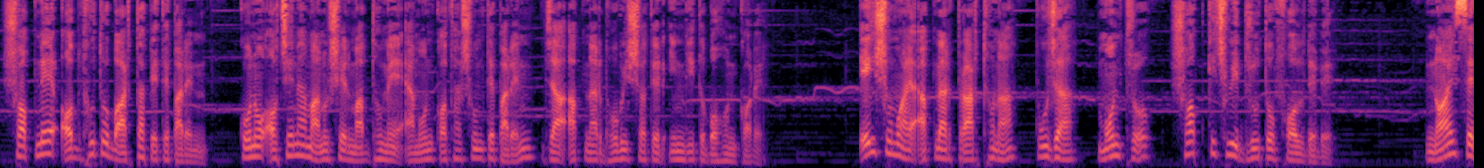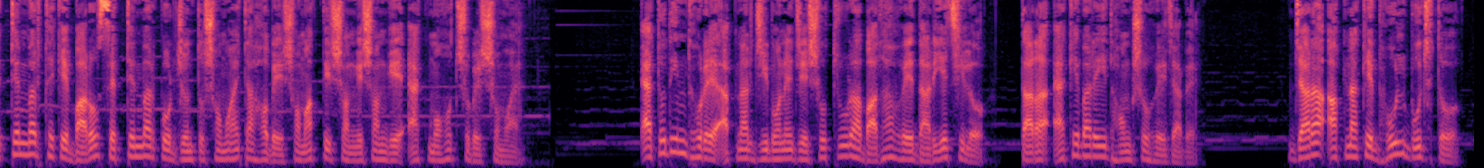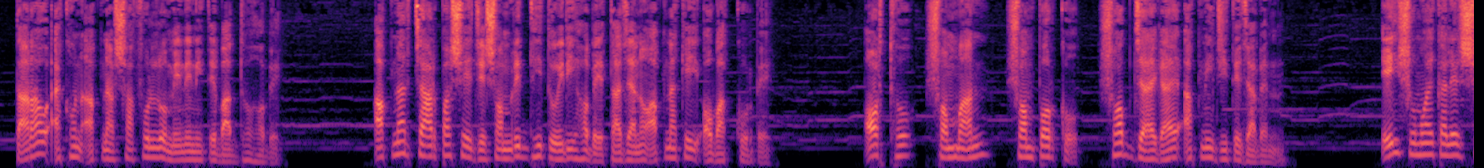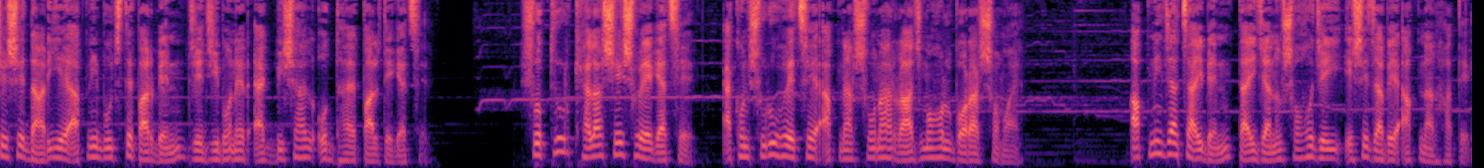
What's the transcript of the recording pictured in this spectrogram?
স্বপ্নে অদ্ভুত বার্তা পেতে পারেন, কোনো অচেনা মানুষের মাধ্যমে এমন কথা শুনতে পারেন যা আপনার ভবিষ্যতের ইঙ্গিত বহন করে। এই সময় আপনার প্রার্থনা, পূজা, মন্ত্র সবকিছুই দ্রুত ফল দেবে। নয় সেপ্টেম্বর থেকে বারো সেপ্টেম্বর পর্যন্ত সময়টা হবে সমাপ্তির সঙ্গে সঙ্গে এক মহোৎসবের সময়। এতদিন ধরে আপনার জীবনে যে শত্রুরা বাধা হয়ে দাঁড়িয়েছিল, তারা একেবারেই ধ্বংস হয়ে যাবে। যারা আপনাকে ভুল বুঝত, তারাও এখন আপনার সাফল্য মেনে নিতে বাধ্য হবে। আপনার চারপাশে যে সমৃদ্ধি তৈরি হবে, তা যেন আপনাকেই অবাক করবে। অর্থ, সম্মান, সম্পর্ক, সব জায়গায় আপনি জিতে যাবেন। এই সময়কালের শেষে দাঁড়িয়ে আপনি বুঝতে পারবেন যে জীবনের এক বিশাল অধ্যায় পাল্টে গেছে। শত্রুর খেলা শেষ হয়ে গেছে, এখন শুরু হয়েছে আপনার সোনার রাজমহল গড়ার সময়। আপনি যা চাইবেন তাই যেন সহজেই এসে যাবে আপনার হাতে।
